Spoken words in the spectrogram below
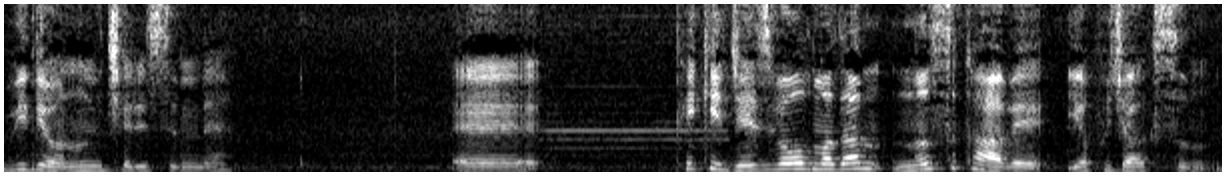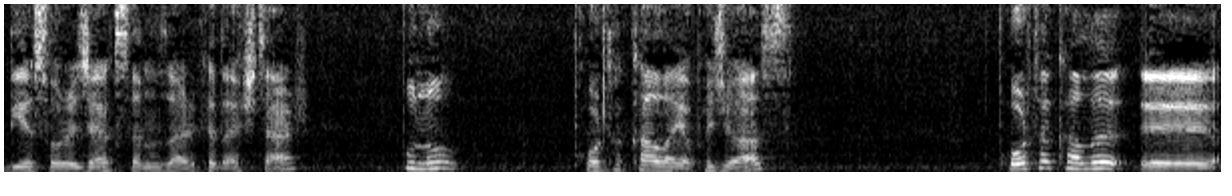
Videonun içerisinde. Ee, peki cezve olmadan nasıl kahve yapacaksın diye soracaksanız arkadaşlar. Bunu portakalla yapacağız. Portakalı e,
